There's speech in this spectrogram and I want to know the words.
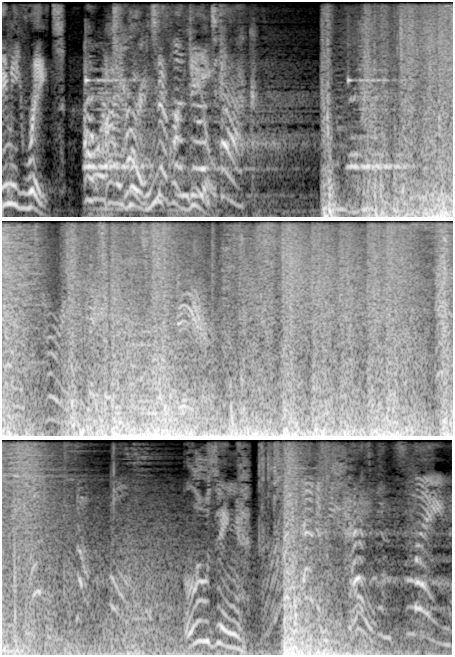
Any rate, Our I turret will is never under yield. attack. Our turret is being unstoppable. Losing. An enemy has oh. been slain.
